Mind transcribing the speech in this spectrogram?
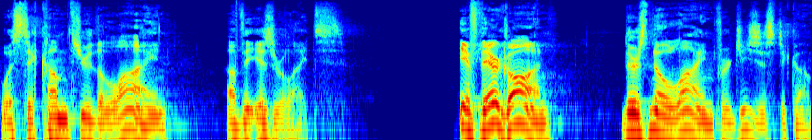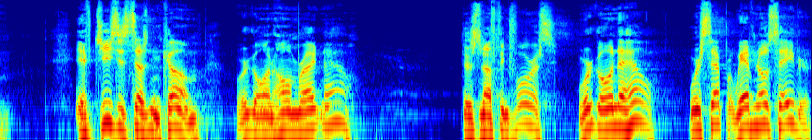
was to come through the line of the Israelites. If they're gone, there's no line for Jesus to come. If Jesus doesn't come, we're going home right now. There's nothing for us. We're going to hell. We're separate. We have no Savior.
